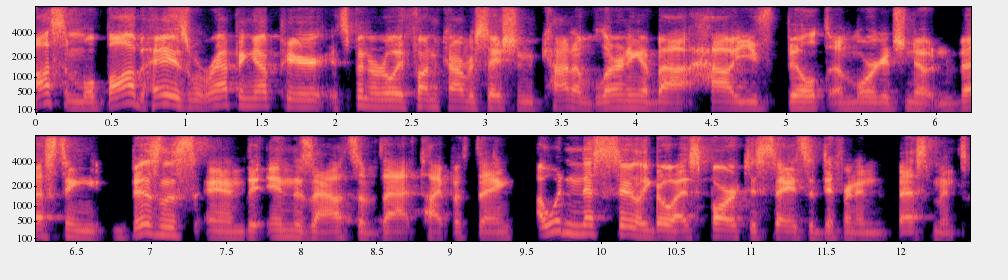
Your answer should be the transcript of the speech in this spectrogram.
Awesome. Well, Bob Hayes, we're wrapping up here. It's been a really fun conversation, kind of learning about how you've built a mortgage note investing business and the ins and outs of that type of thing. I wouldn't necessarily go as far to say it's a different investment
